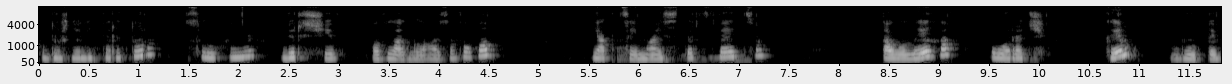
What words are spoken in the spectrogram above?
Художня література слухання віршів Павла Глазового, Як цей майстер зветься, та ОлегаОрач. Ким бути?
